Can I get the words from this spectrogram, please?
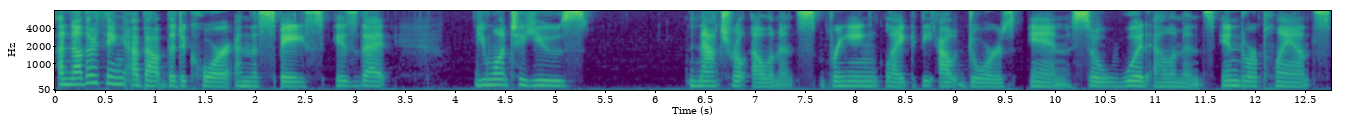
Another thing about the decor and the space is that you want to use natural elements, bringing like the outdoors in. So, wood elements, indoor plants,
